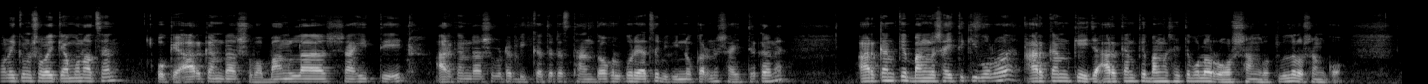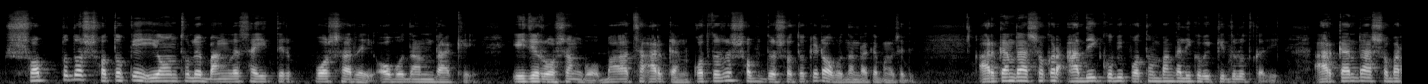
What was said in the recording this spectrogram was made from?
ওয়ালাইকুম, সবাই কেমন আছেন? ওকে, আরকান রাজসভা, বাংলা সাহিত্যে আরকান রাজসভাটা বিখ্যাত একটা স্থান দখল করে আছে বিভিন্ন কারণে, সাহিত্যের কারণে। আরকানকে বাংলা সাহিত্যে কি বলা হয়? আরকানকে, এই যে আরকানকে বাংলা সাহিত্যে বলা রসাঙ্গ। কী বলে রসাঙ্গ? সপ্তদশ শতকে এই অঞ্চলে বাংলা সাহিত্যের প্রসারে অবদান রাখে। এই যে রসাঙ্গ বা আচ্ছা আরকান কতদশ শব্দ শতকে এটা অবদান রাখে বাংলা সাহিত্যে আরকান রাজসভার আদি কবি প্রথম বাঙালি কবি কি দৌলত কাজী? আরকান রাজসভার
